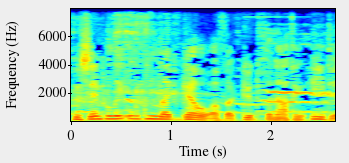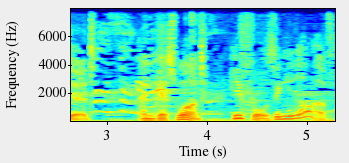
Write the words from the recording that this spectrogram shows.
who simply wouldn't let go of a good for nothing idiot. And guess what? He falls in love.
